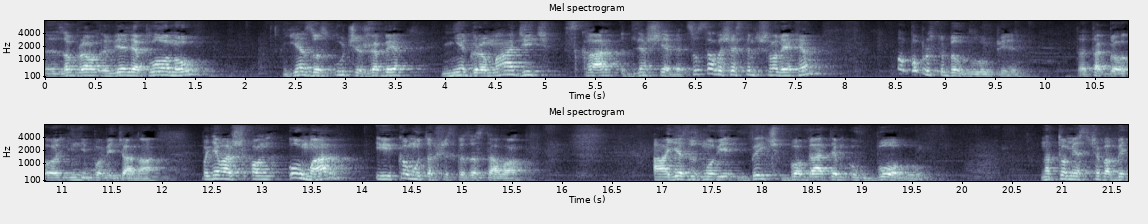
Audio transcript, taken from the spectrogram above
e, zabrał wiele plonów, Jezus uczy, żeby nie gromadzić skarb dla siebie. Co stało się z tym człowiekiem? On po prostu był głupi. To, tak było inni powiedziano. Ponieważ on umarł i komu to wszystko zostało? A Jezus mówi, być bogatym w Bogu. Natomiast trzeba być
